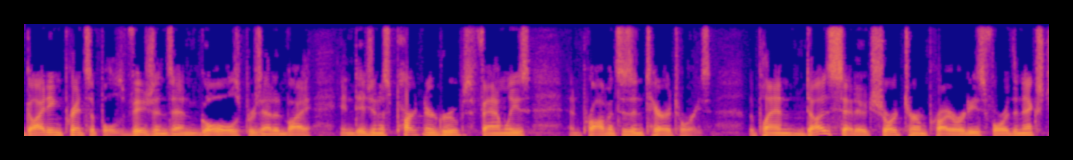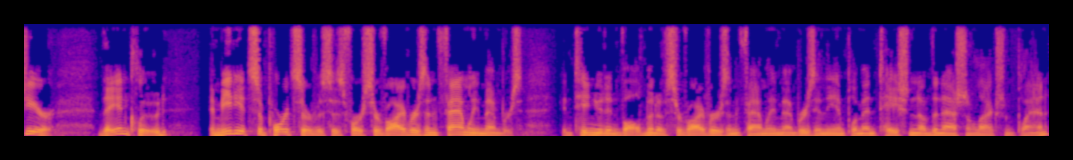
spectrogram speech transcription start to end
guiding principles, visions, and goals presented by Indigenous partner groups, families, and provinces and territories. The plan does set out short term priorities for the next year. They include immediate support services for survivors and family members, continued involvement of survivors and family members in the implementation of the National Action Plan,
